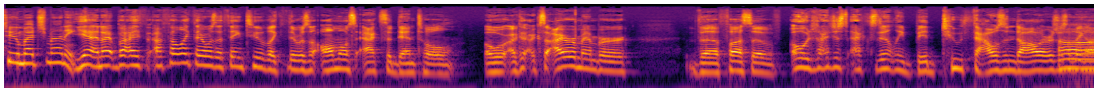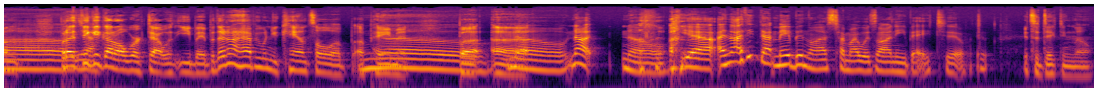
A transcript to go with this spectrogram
too much money. Yeah, and I but I, I felt like there was a thing too, of like there was an almost accidental. Or because I remember the fuss of, oh, did I just accidentally bid two thousand dollars or something on? But I think yeah. it got all worked out with eBay. But they're not happy when you cancel a, a payment. No, but uh, no, not no. yeah, and I think that may have been the last time I was on eBay too. it's addicting though.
